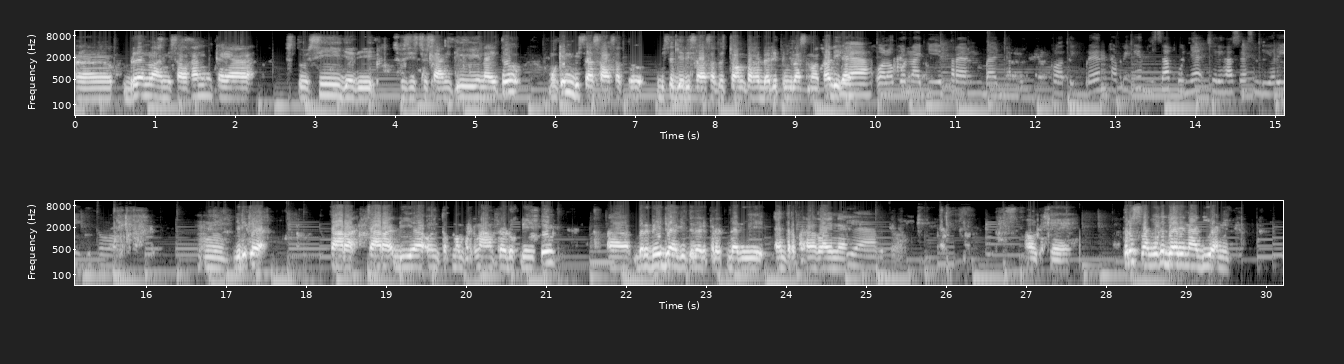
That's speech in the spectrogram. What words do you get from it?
uh, brand lah. Misalkan kayak Stusi jadi Susi Susanti. Nah itu mungkin bisa salah satu bisa jadi salah satu contoh dari penjelasan lo tadi kan? Ya walaupun lagi tren banyak clothing brand tapi dia bisa punya ciri khasnya sendiri gitu loh. Hmm, jadi kayak cara cara dia untuk memperkenalkan produk dia itu uh, berbeda gitu dari dari entrepreneur lainnya. Iya betul. Oke. Okay. terus selanjutnya dari Nadia nih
